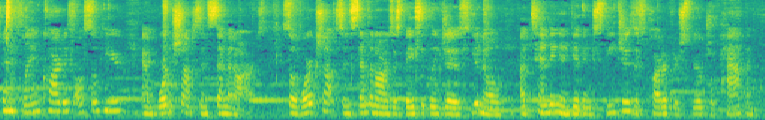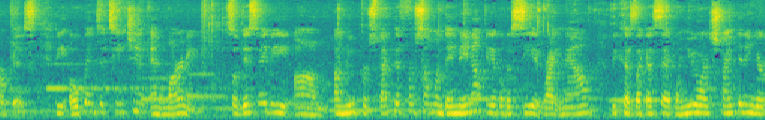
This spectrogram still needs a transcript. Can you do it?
twin flame card is also here and workshops and seminars. So workshops and seminars is basically just you know attending and giving speeches as part of your spiritual path and purpose. Be open to teaching and learning. So this may be um, a new perspective for someone. They may not be able to see it right now because like i said when you are strengthening your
